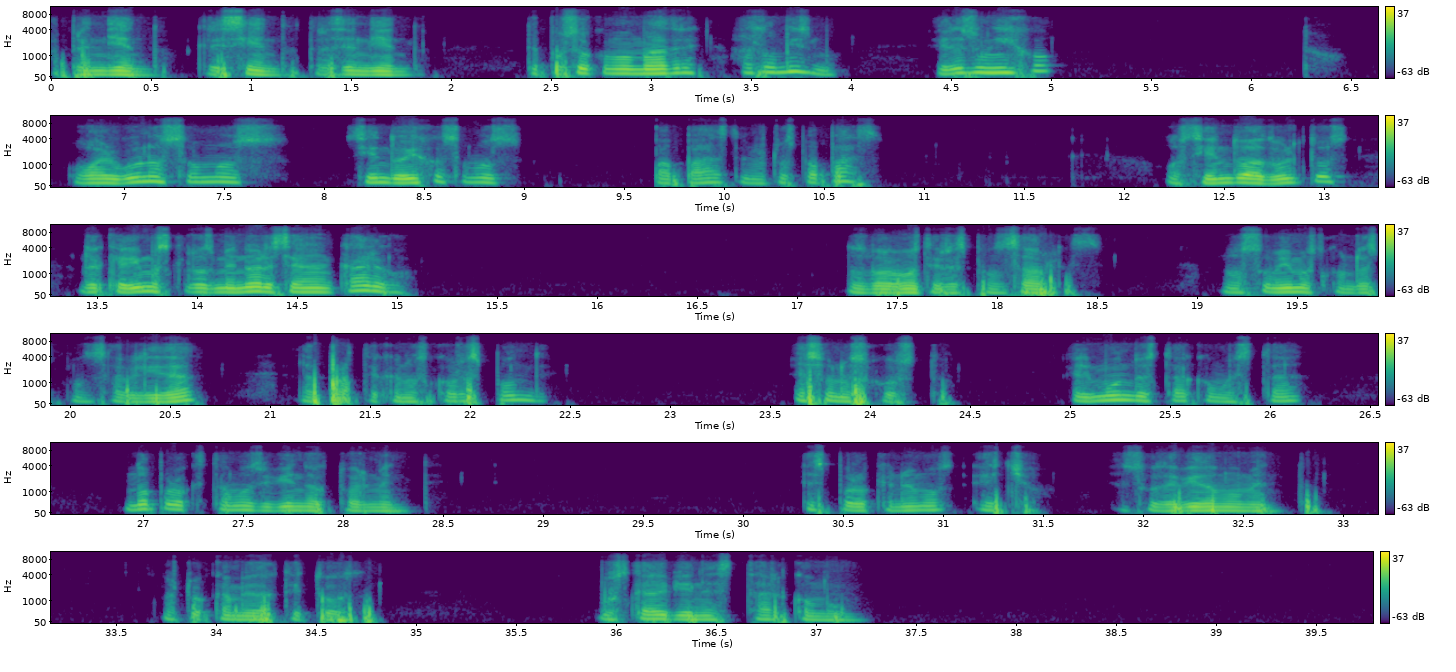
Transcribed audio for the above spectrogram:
aprendiendo, creciendo, trascendiendo. ¿Te puso como madre? Haz lo mismo. ¿Eres un hijo? O algunos somos, siendo hijos, somos papás de nuestros papás. O siendo adultos, requerimos que los menores se hagan cargo. Nos volvemos irresponsables. No asumimos con responsabilidad la parte que nos corresponde. Eso no es justo. El mundo está como está, no por lo que estamos viviendo actualmente, es por lo que no hemos hecho en su debido momento. Nuestro cambio de actitud. Buscar el bienestar común.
